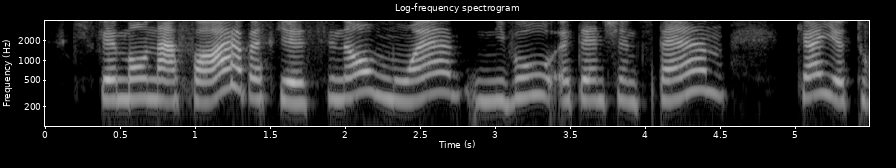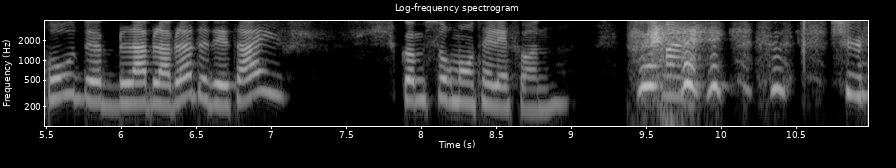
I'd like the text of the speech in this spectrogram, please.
Ce qui fait mon affaire, parce que sinon, moi, niveau attention span, quand il y a trop de blablabla de détails, je suis comme sur mon téléphone. je,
